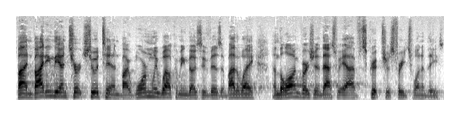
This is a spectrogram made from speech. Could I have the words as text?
by inviting the unchurched to attend, by warmly welcoming those who visit. By the way, in the long version of that, we have scriptures for each one of these.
